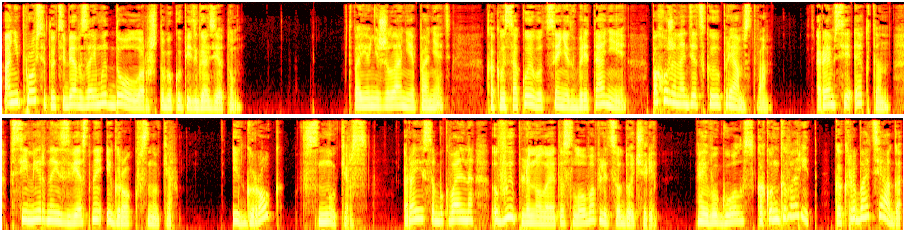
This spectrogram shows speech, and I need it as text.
они просят у тебя взаймы доллар, чтобы купить газету. Твое нежелание понять, как высоко его ценят в Британии, похоже на детское упрямство. Рэмси Эктон – всемирно известный игрок в снукер. Игрок? В снукерс. Раиса буквально выплюнула это слово в лицо дочери. А его голос, как он говорит, как работяга.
